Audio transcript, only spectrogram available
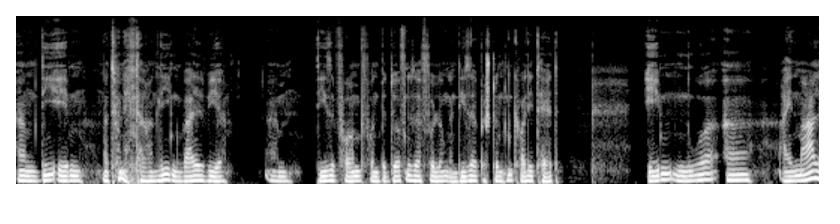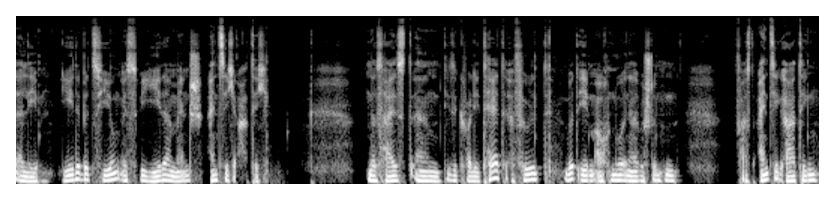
ähm, die eben natürlich daran liegen, weil wir ähm, diese Form von Bedürfniserfüllung in dieser bestimmten Qualität eben nur äh, einmal erleben. Jede Beziehung ist wie jeder Mensch einzigartig. Und das heißt, ähm, diese Qualität erfüllt wird eben auch nur in einer bestimmten, fast einzigartigen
